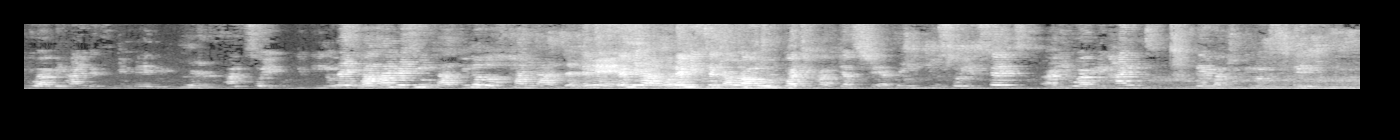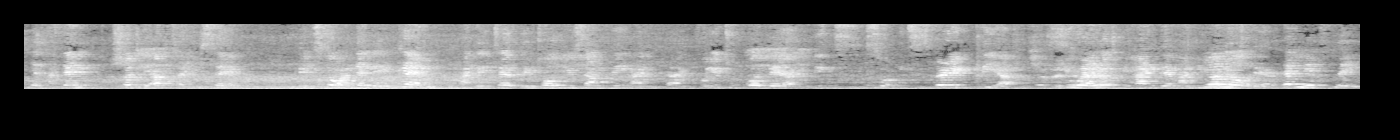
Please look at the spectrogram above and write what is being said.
you were behind the three men. Yes. And so you, you not Like see hundred you meters, you know those panyas. Let me, let me, They let me take account of what you have just shared. Thank you. So you said uh, you were behind them, but you did not see anything. Yes. And then shortly after you said they saw, and then they came and they tell, they told you something, and, and for you to go there, you didn't see. So it is very clear you were not behind them and you were not there. let me explain.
